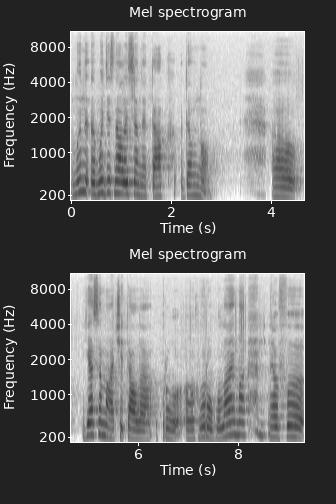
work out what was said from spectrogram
ми, ми дізналися не так давно. Я сама читала про е, хворобу лайма е, в е,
